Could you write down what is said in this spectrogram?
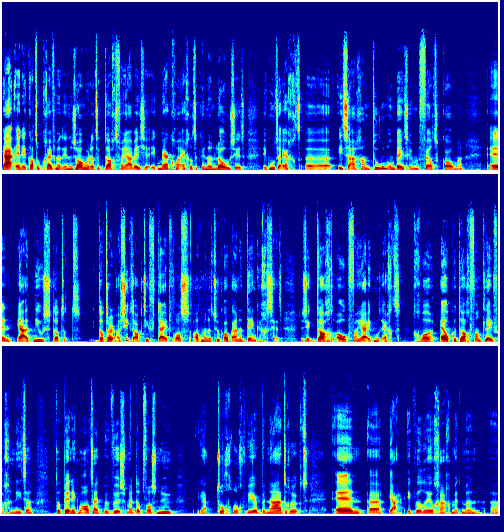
Ja, en ik had op een gegeven moment in de zomer dat ik dacht van ja, weet je, ik merk gewoon echt dat ik in een low zit. Ik moet er echt uh, iets aan gaan doen om beter in mijn vel te komen. En ja, het nieuws dat, het, dat er ziekteactiviteit was, had me natuurlijk ook aan het denken gezet. Dus ik dacht ook van ja, ik moet echt gewoon elke dag van het leven genieten. Dat ben ik me altijd bewust, maar dat was nu ja, toch nog weer benadrukt. En uh, ja, ik wilde heel graag met mijn uh,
